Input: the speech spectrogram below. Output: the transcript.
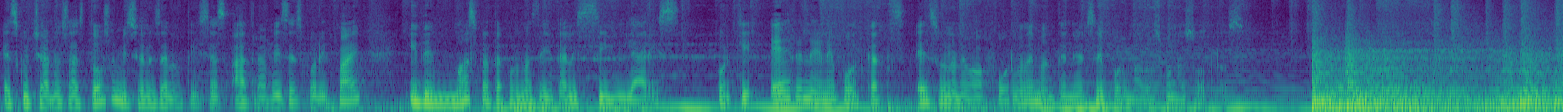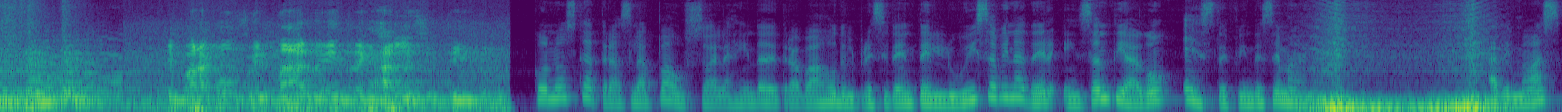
escuchar nuestras dos emisiones de noticias a través de Spotify y demás plataformas digitales similares, porque RNN Podcasts es una nueva forma de mantenerse informados con nosotros. Para confirmarlo y entregarle su título. Conozca tras la pausa la agenda de trabajo del presidente Luis Abinader en Santiago este fin de semana. Además,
